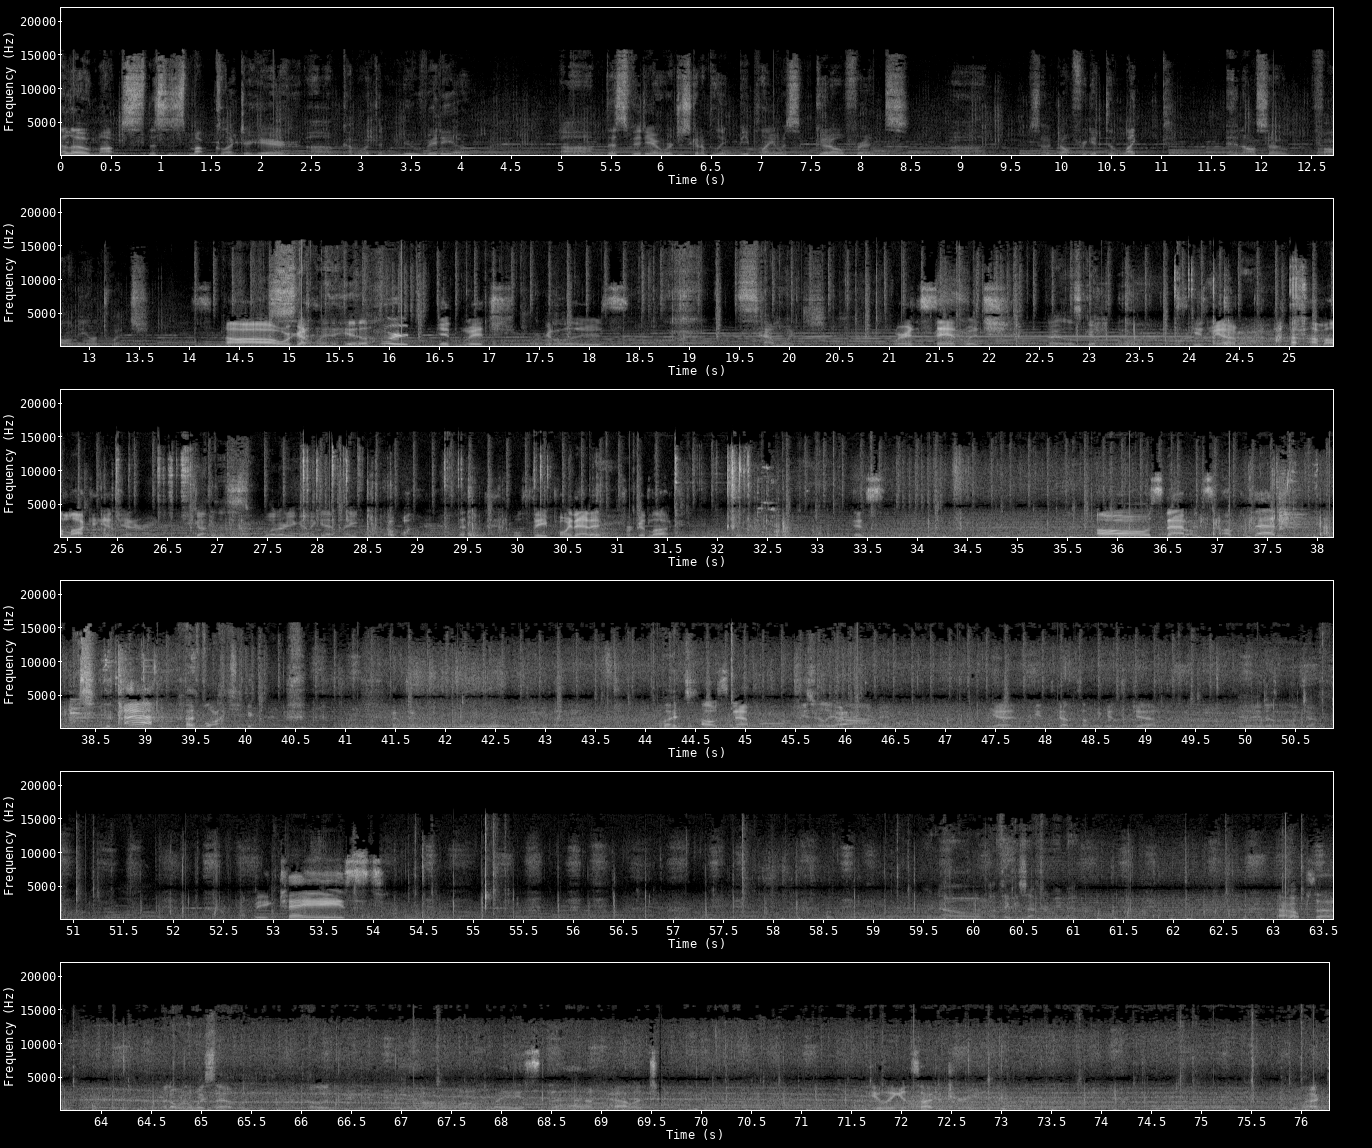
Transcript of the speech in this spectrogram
Hello, Mups. This is Mop Collector here, um, coming with a new video. Um, this video, we're just gonna pl be playing with some good old friends. Um, so don't forget to like and also follow me on Twitch. Oh, we're gonna Silent Hill we're in which we're gonna lose. Midwich. We're in Midwich. All right, let's go. Excuse me, I'm I'm unlocking a generator. You got this. What are you gonna get, mate? we'll see. Point at it for good luck. It's oh snap! It's Uncle Daddy. ah! I block you. what? Oh snap! He's really after you, man. Yeah, he's got something against Jeff. Yeah, he doesn't like Jeff. I'm being chased. Think he's after me, man. I hope so. I don't want to waste that one. That. I don't want to waste that pallet. I'm healing inside the tree. Go back.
